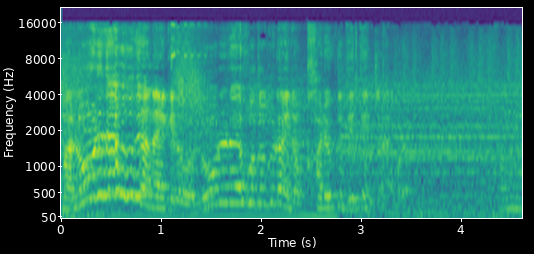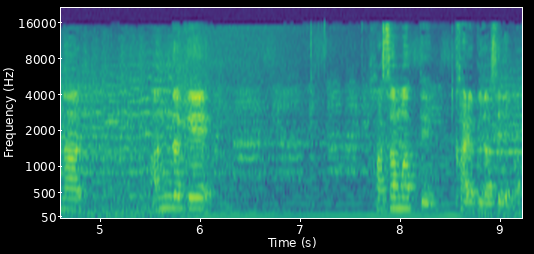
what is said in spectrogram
まあロール台ほどではないけどロール台ほどぐらいの火力出てんじゃない？これ。こんなあんだけ挟まって火力出せれば。うわ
